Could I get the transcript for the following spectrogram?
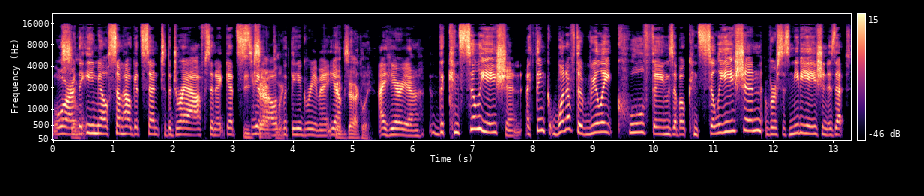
Or the email somehow gets sent to the drafts and it gets, you know, with the agreement. Yeah. Exactly. I hear you. The conciliation, I think one of the really cool things about conciliation versus mediation is that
